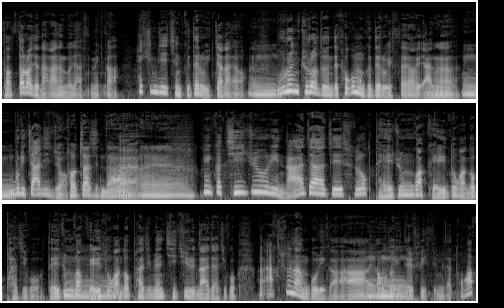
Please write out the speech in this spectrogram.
더 떨어져 나가는 거지 않습니까? 핵심 지지층 그대로 있잖아요. 음. 물은 줄어드는데 소금은 그대로 있어요. 양은 음. 물이 짜지죠. 더 짜진다. 네. 그러니까 지지율이 낮아질수록 대중과 괴리도가 높아지고 대중과 음. 괴리도가 높아지면 지지율이 낮아지고 악순환 고리가 음. 형성이 될 수 있습니다. 통합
